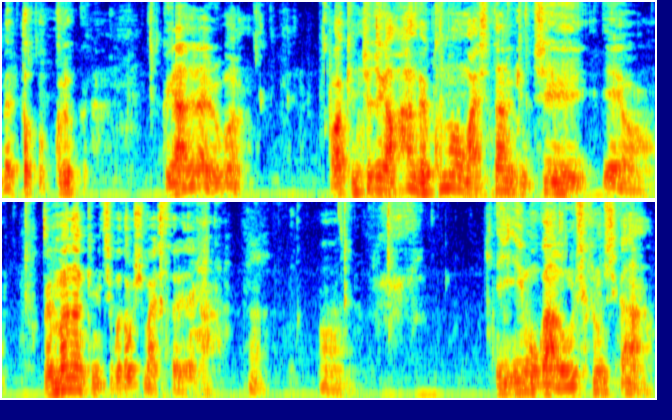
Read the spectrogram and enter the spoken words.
맵떡국 그렇 그게 아니라 여러분 와 김치 중에 아 매콤하고 맛있다는 김치예요 웬만한 김치보다 훨씬 맛있어요 얘가 응. 어. 이 이모가 음식 솜씨가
